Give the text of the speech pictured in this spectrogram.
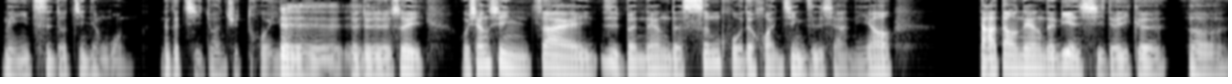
每一次都尽量往那个极端去推。对对对对对对对。所以我相信，在日本那样的生活的环境之下，你要达到那样的练习的一个呃。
